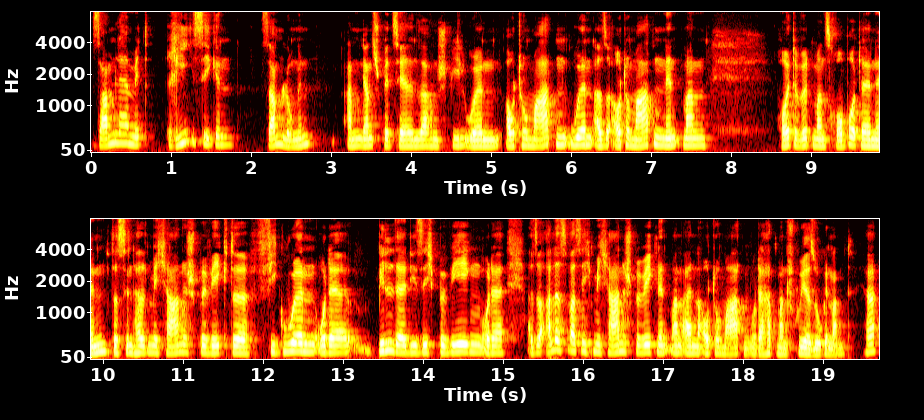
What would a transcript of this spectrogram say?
Sammler mit riesigen Sammlungen an ganz speziellen Sachen, Spieluhren, Automatenuhren. Also Automaten nennt man, heute wird man es Roboter nennen. Das sind halt mechanisch bewegte Figuren oder Bilder, die sich bewegen oder also alles, was sich mechanisch bewegt, nennt man einen Automaten oder hat man früher so genannt. Ja,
